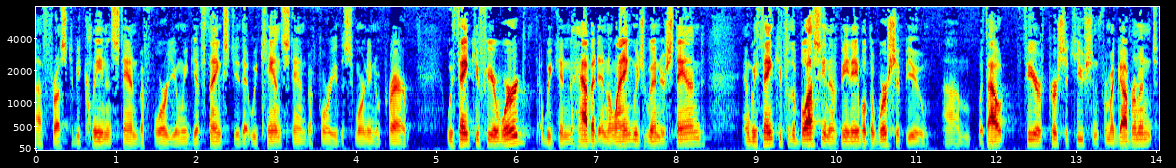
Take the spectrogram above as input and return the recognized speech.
uh, for us to be clean and stand before you. And we give thanks to you that we can stand before you this morning in prayer. We thank you for your word, that we can have it in a language we understand. And we thank you for the blessing of being able to worship you um, without fear of persecution from a government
